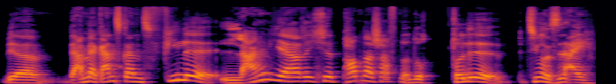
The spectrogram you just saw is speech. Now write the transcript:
wir, wir haben ja ganz, ganz viele langjährige Partnerschaften und auch tolle Beziehungen. Das sind eigentlich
